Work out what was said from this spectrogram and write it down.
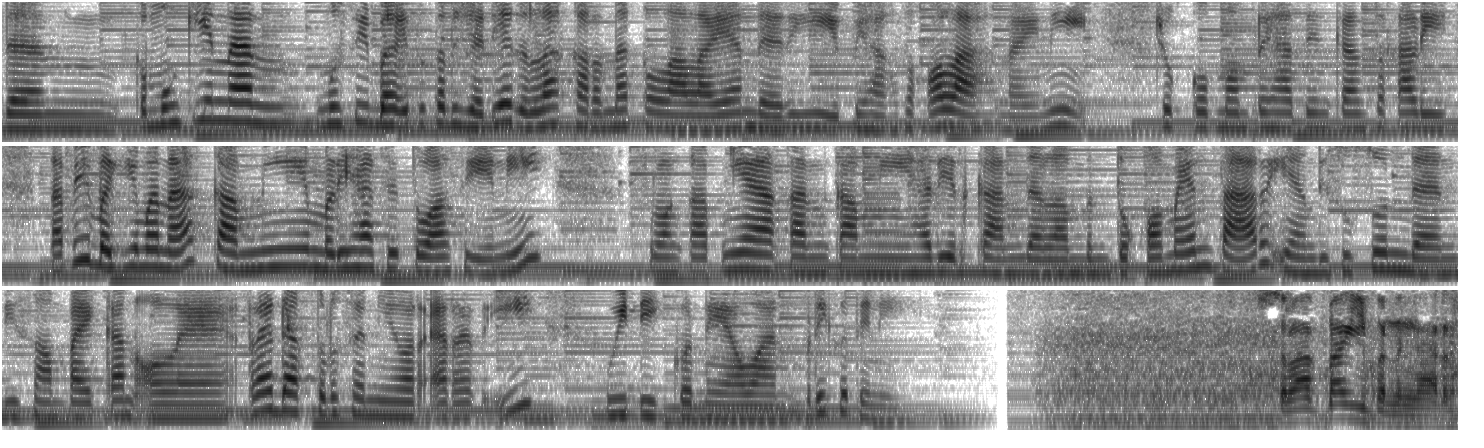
dan kemungkinan musibah itu terjadi adalah karena kelalaian dari pihak sekolah. Nah, ini cukup memprihatinkan sekali. Tapi bagaimana kami melihat situasi ini? Selengkapnya akan kami hadirkan dalam bentuk komentar yang disusun dan disampaikan oleh redaktur senior RRI Widi Kurniawan berikut ini. Selamat pagi pendengar.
